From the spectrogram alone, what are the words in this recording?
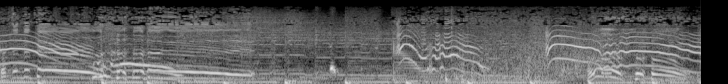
Ho ho ho!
